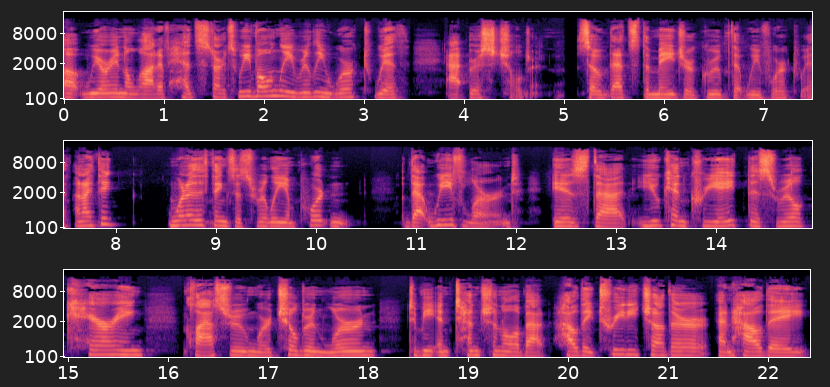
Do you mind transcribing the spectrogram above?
uh, we are in a lot of Head Starts. We've only really worked with at risk children. So that's the major group that we've worked with. And I think one of the things that's really important that we've learned is that you can create this real caring classroom where children learn to be intentional about how they treat each other and how they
